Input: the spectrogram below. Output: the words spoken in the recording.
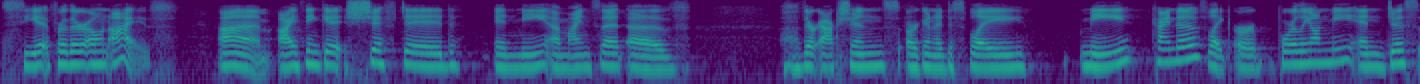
see it for their own eyes. Um, I think it shifted in me a mindset of oh, their actions are going to display me, kind of like, or poorly on me, and just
